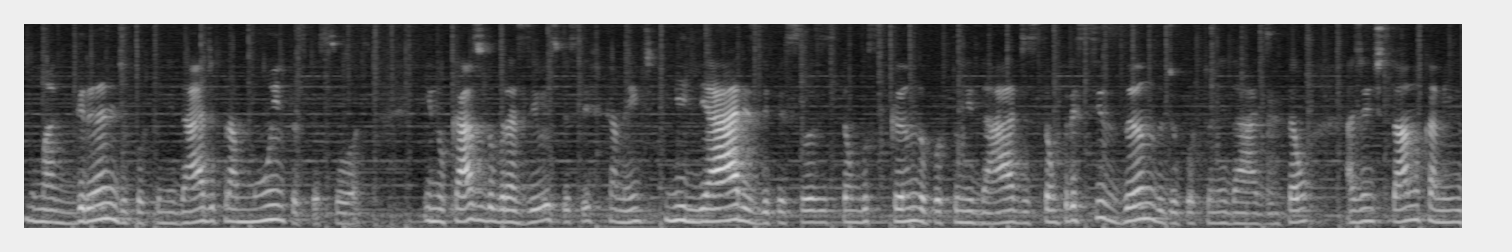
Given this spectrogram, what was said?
numa grande oportunidade para muitas pessoas. E no caso do Brasil especificamente, milhares de pessoas estão buscando oportunidades, estão precisando de oportunidades. Então, a gente está no caminho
